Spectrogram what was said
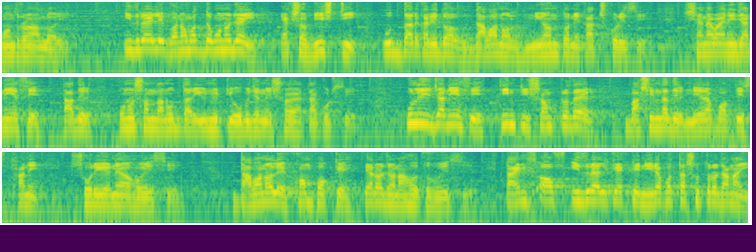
মন্ত্রণালয়। ইসরায়েলের গণমাধ্যম অনুযায়ী একশো বিশটি উদ্ধারকারী দল দাবানল নিয়ন্ত্রণে কাজ করেছে। সেনাবাহিনী জানিয়েছে তাদের অনুসন্ধান উদ্ধার ইউনিটটি অভিযানে সহায়তা করছে। পুলিশ জানিয়েছে, তিনটি সম্প্রদায়ের বাসিন্দাদের নিরাপদ স্থানে সরিয়ে নেওয়া হয়েছে। দাবানলে কমপক্ষে তেরো জন আহত হয়েছে। টাইমস অফ ইসরায়েলকে একটি নিরাপত্তা সূত্র জানায়,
